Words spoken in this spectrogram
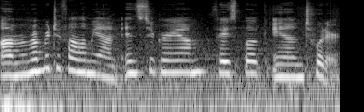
Um, remember to follow me on Instagram, Facebook, and Twitter.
